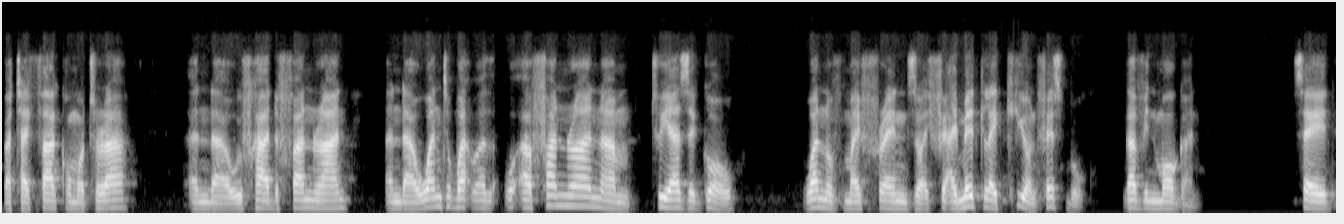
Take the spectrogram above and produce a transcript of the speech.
But I thank Omotora. And uh, we've had a fun run. And uh, one, a fun run um, two years ago, one of my friends, I met like you on Facebook, Gavin Morgan, said,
